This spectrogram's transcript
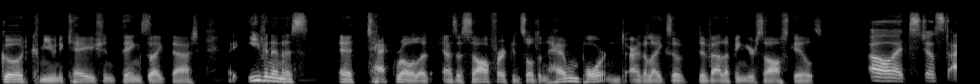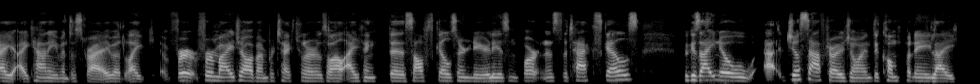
good communication, things like that. Even in a, a tech role as a software consultant, how important are the likes of developing your soft skills? Oh it's just I, I can't even describe it like for for my job in particular as well i think the soft skills are nearly as important as the tech skills because I know uh, just after I joined the company, like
